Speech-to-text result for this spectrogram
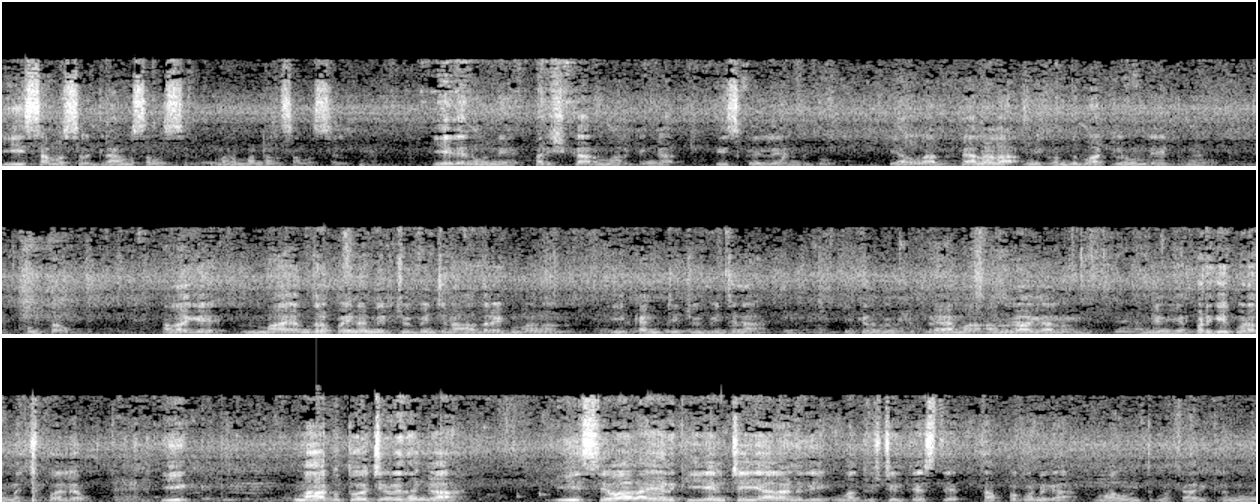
ఈ సమస్యలు గ్రామ సమస్యలు మన మండల సమస్యలు ఏదైనా ఉన్నాయి పరిష్కార మార్గంగా తీసుకువెళ్ళేందుకు ఎల్ల వేళలా మీకు అందుబాటులో ఉండేట్టు మేము ఉంటాం. అలాగే మా అందరిపైన మీరు చూపించిన ఆదరాభిమానాలు ఈ కమిటీ చూపించిన ఇక్కడ ప్రేమ అనురాగాలు మేము ఎప్పటికీ కూడా మర్చిపోలేం. ఈ మాకు తోచిన విధంగా ఈ శివాలయానికి ఏం చేయాలనేది మా దృష్టికి తెస్తే తప్పకుండా మా వంతు మా కార్యక్రమం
